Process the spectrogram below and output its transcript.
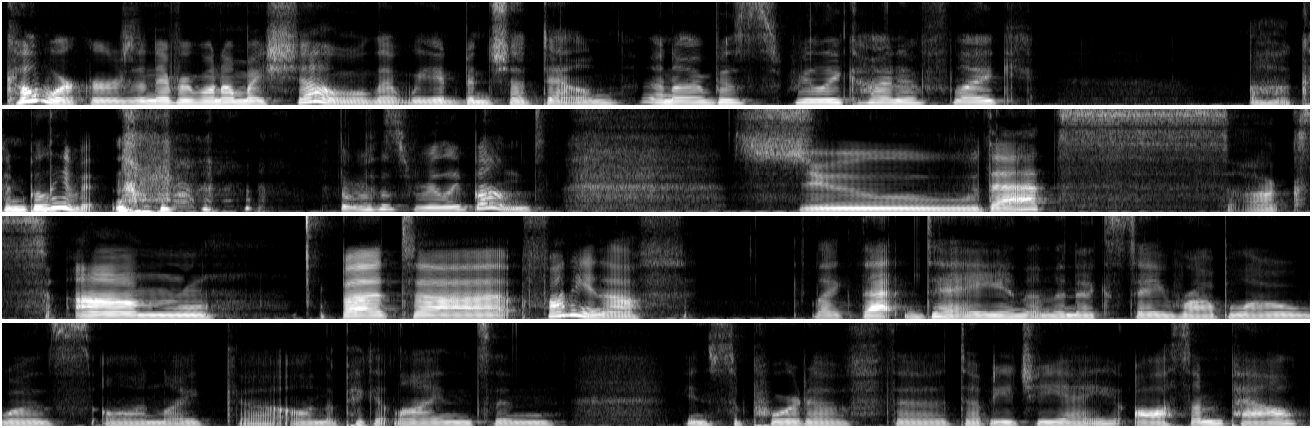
coworkers and everyone on my show that we had been shut down, and I was really kind of like, uh, couldn't believe it. I was really bummed. So that sucks. Um, but uh, funny enough, like that day and then the next day rob lowe was on like uh, on the picket lines and in support of the wga awesome pal.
